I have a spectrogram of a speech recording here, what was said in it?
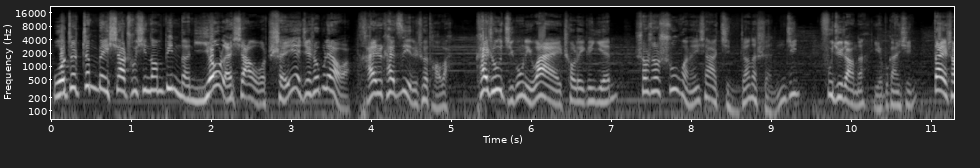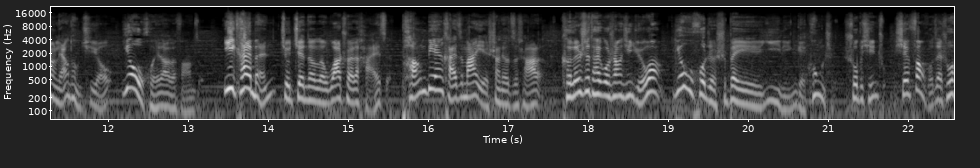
我这正被吓出心脏病呢，你又来吓我，谁也接受不了啊！还是开自己的车逃吧。开出几公里外，抽了一根烟，稍稍舒缓了一下紧张的神经。副局长呢也不甘心，带上两桶汽油，又回到了房子。一开门就见到了挖出来的孩子，旁边孩子妈也上吊自杀了，可能是太过伤心绝望，又或者是被异灵给控制，说不清楚。先放火再说。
